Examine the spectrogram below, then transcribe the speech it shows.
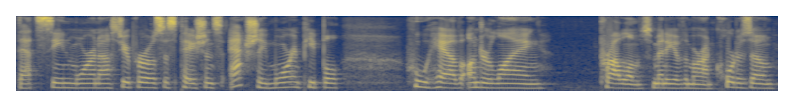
That's seen more in osteoporosis patients, actually, more in people who have underlying problems. Many of them are on cortisone,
